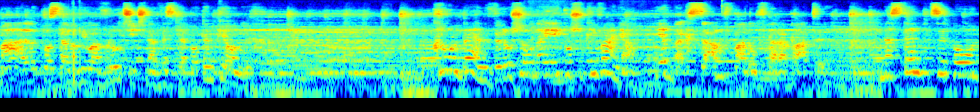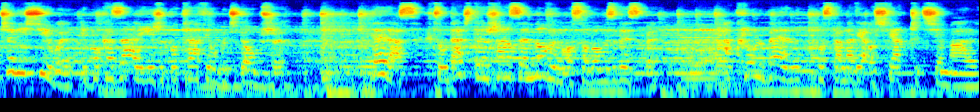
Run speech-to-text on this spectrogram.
Mal postanowiła wrócić na Wyspę Potępionych. Król Ben wyruszył na jej poszukiwania, jednak sam wpadł w tarapaty. Następcy połączyli siły i pokazali, że potrafią być dobrzy. Teraz chcą dać tę szansę nowym osobom z wyspy, a król Ben postanawia oświadczyć się Mal.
